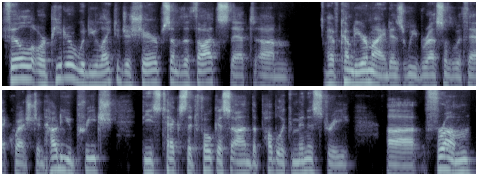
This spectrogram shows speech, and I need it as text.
Phil or Peter, would you like to just share some of the thoughts that um, have come to your mind as we've wrestled with that question? How do you preach these texts that focus on the public ministry uh, from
